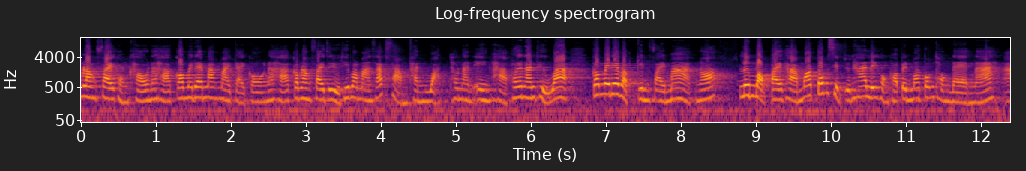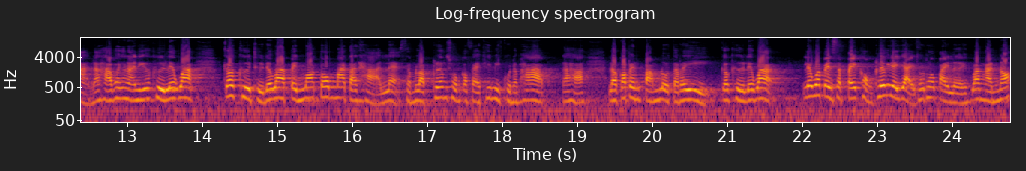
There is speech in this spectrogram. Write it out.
ำลังไฟของเขานะคะก็ไม่ได้มากมายไก่กองนะคะกำลังไฟจะอยู่ที่ประมาณสัก 3,000 วัตต์เท่านั้นเองค่ะ เพราะฉะนั้นถือว่าก็ไม่ได้แบบกินไฟมากเนาะลืมบอกไปค่ะหม้อต้ม 10.5 ลิตรของเขาเป็นหม้อต้มทองแดงนะอ่านะคะเพราะฉะนั้นนี้ก็คือเรียกว่าก็คือถือได้ว่าเป็นหม้อต้มมาตรฐานแหละสำหรับเครื่องชงกาแฟที่มีคุณภาพนะคะแล้วก็เป็นปั๊มโรตารี่ก็คือเรียกว่าเรียกว่าเป็นสเปคของเครื่องใหญ่ ๆ ทั่ว ๆ ไปเลยว่างั้นเนาะ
